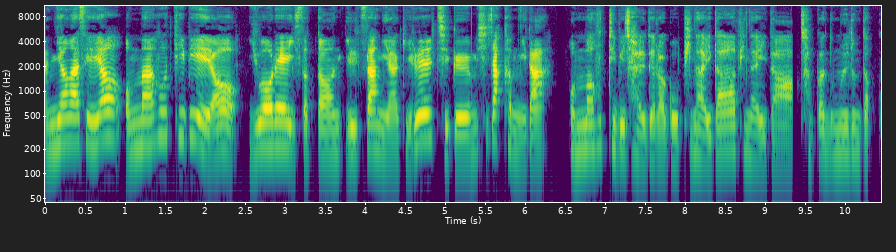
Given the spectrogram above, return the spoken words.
안녕하세요. 엄마 후 TV예요. 6월에 있었던 일상 이야기를 지금 시작합니다. 엄마 후 TV 잘 되라고 비나이다 비나이다. 잠깐 눈물 좀 닦고.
